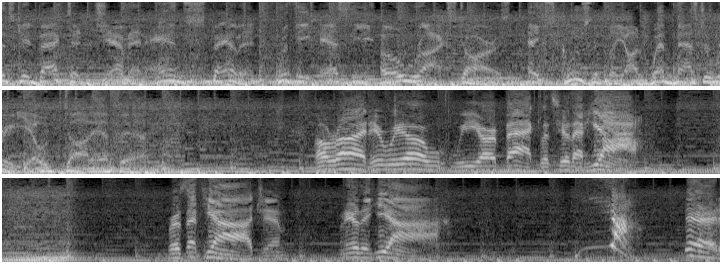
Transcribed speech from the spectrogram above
Let's get back to jamming and spamming with the SEO rock stars exclusively on webmasterradio.fm. All right, here we are. We are back. Let's hear that yeah. Where's that yeah, Jim? I hear the yeah. Yeah. There it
